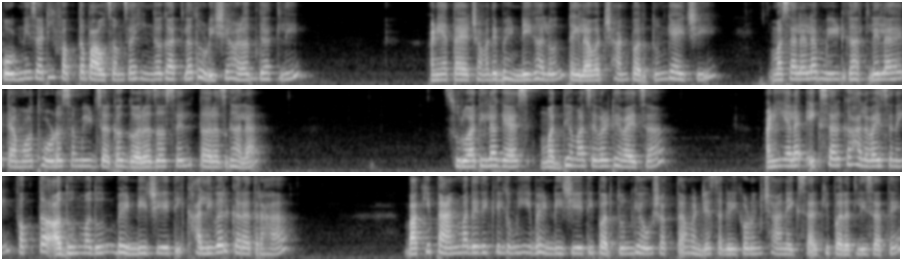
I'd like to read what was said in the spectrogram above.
फोडणीसाठी फक्त पाव चमचा हिंग घातला थोडीशी हळद घातली. आणि आता याच्यामध्ये भेंडी घालून तेलावर छान परतून घ्यायची. मसाल्याला मीठ घातलेलं आहे त्यामुळं थोडंसं मीठ जर का गरज असेल तरच घाला. सुरुवातीला गॅस मध्यम आचेवर ठेवायचा आणि याला एकसारखं हलवायचं नाही फक्त अधूनमधून भेंडी जी आहे ती खालीवर करत राहा. बाकी पॅनमध्ये देखील तुम्ही ही भेंडी जी आहे ती परतून घेऊ शकता म्हणजे सगळीकडून छान एकसारखी परतली जाते.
